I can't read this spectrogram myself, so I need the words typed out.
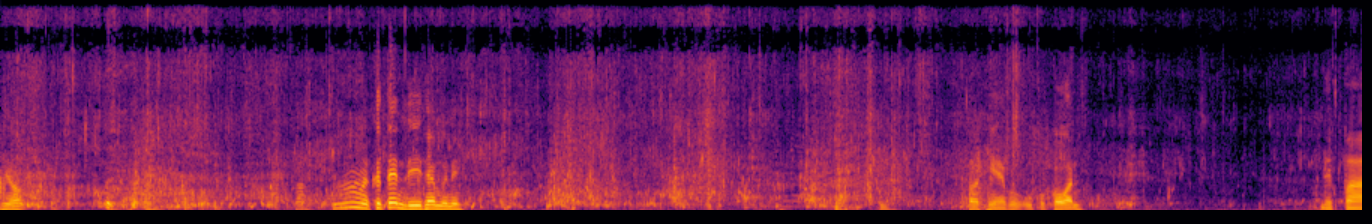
พี่น้องอื มมันคือเต้นดีแท้มือนี่ทอดแหพวกอุปกรณ์ ได้ปลา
